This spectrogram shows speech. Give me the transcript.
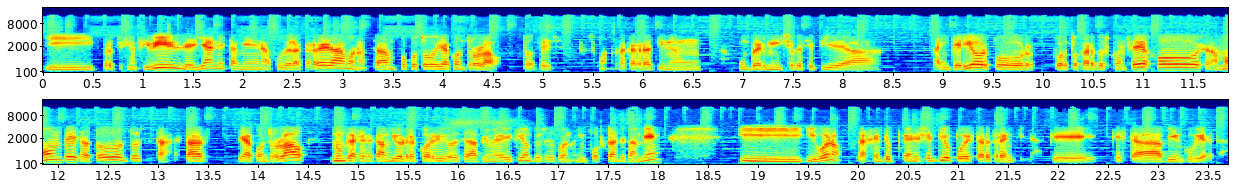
y protección civil de Llanes también acude a la carrera, bueno, está un poco todo ya controlado. Entonces, pues, bueno, la carrera tiene un, permiso que se pide a, interior por, por tocar dos concejos, a montes, a todo, entonces está, está ya controlado. Nunca se cambió el recorrido desde la primera edición, que eso es bueno, importante también. Y, bueno, la gente en ese sentido puede estar tranquila, que está bien cubierta.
